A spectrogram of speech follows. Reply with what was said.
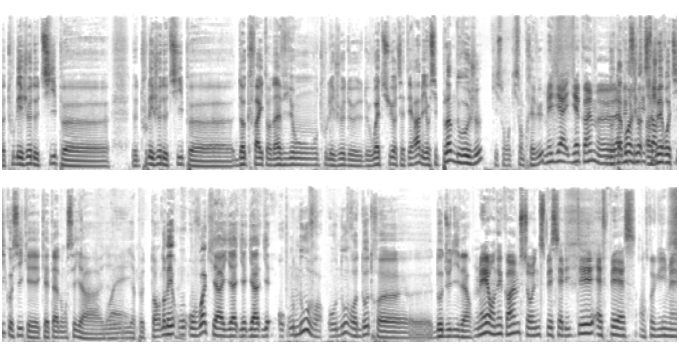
euh, tous les jeux de type, euh, de tous les jeux de type euh, dogfight en avion, tous les jeux de, de voiture, etc. Mais il y a aussi plein de nouveaux jeux qui sont, qui sont prévus. Mais il y a, y a quand même. euh, Notamment un jeu, un érotique aussi qui, est, qui a été annoncé il y a, y a- Ouais. il y a peu de temps. Non mais on, on voit qu'il y y a, on- ouvre, on ouvre d'autres, euh, d'autres univers. Mais on est quand même sur une spécialité FPS entre guillemets.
